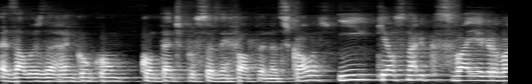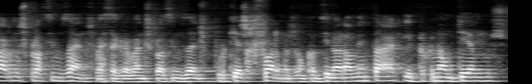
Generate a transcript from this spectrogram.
as aulas arrancam com, com tantos professores em falta nas escolas e que é um cenário que se vai agravar nos próximos anos. Vai se agravar nos próximos anos porque as reformas vão continuar a aumentar e porque não temos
